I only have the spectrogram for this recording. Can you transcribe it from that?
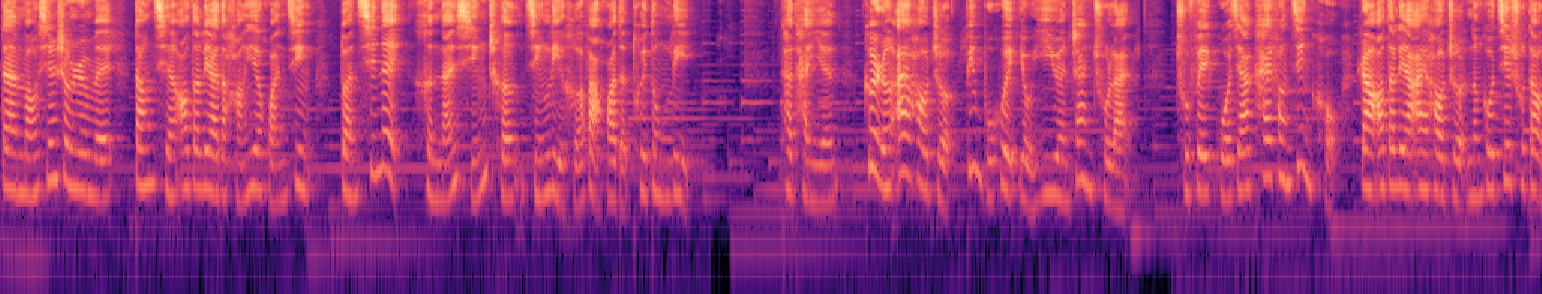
但毛先生认为，当前澳大利亚的行业环境短期内很难形成锦鲤合法化的推动力。他坦言，个人爱好者并不会有意愿站出来，除非国家开放进口，让澳大利亚爱好者能够接触到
